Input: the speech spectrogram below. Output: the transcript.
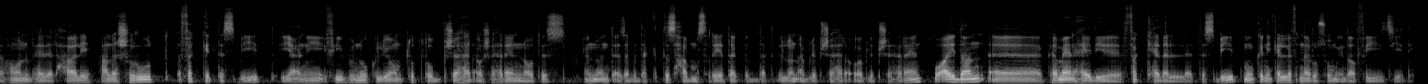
هون بهذه الحالة على شروط فك التثبيت. يعني في بنوك اليوم تطلب شهر أو شهرين notice إنه أنت إذا بدك تسحب مصرياتك بدك تقول لهم قبل بشهر أو قبل بشهرين. وأيضا آه كمان هيدي فك هذا التثبيت ممكن يكلفنا رسوم إضافية زيادة.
